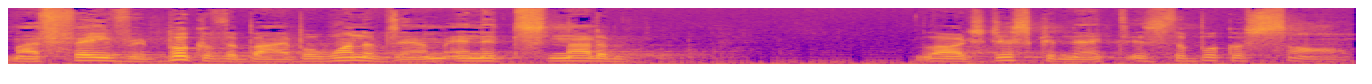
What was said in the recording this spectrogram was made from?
My favorite book of the Bible, one of them, and it's not a large disconnect is the book of Psalms.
